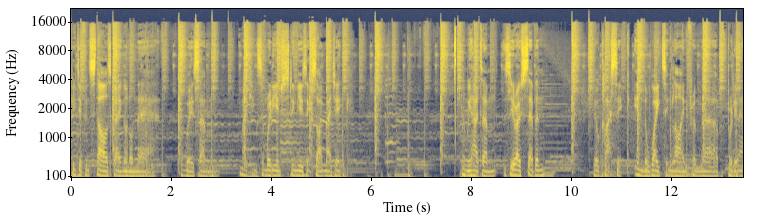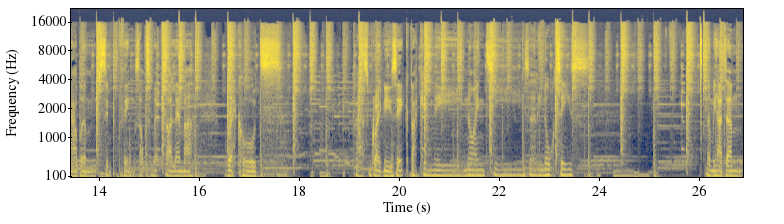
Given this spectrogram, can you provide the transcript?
few different styles going on on there. With um, making some really interesting music, Psychemagik. And we had um, Zero Seven, little classic in the waiting line from the brilliant album Simple Things, Ultimate Dilemma Records. Out some great music back in the 90s, early noughties. Then we had um,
